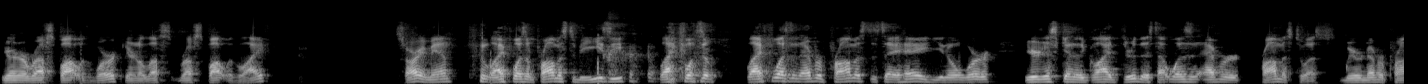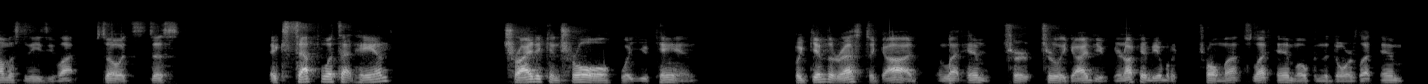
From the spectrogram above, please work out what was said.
You're in a rough spot with work. You're in a rough, rough spot with life. Sorry, man. life wasn't promised to be easy. life wasn't. Life wasn't ever promised to say, "Hey, you know, we're you're just going to glide through this." That wasn't ever promised to us. We were never promised an easy life. So it's just accept what's at hand. Try to control what you can, but give the rest to God and let Him tr- truly guide you. You're not going to be able to control much. Let him open the doors. Let him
